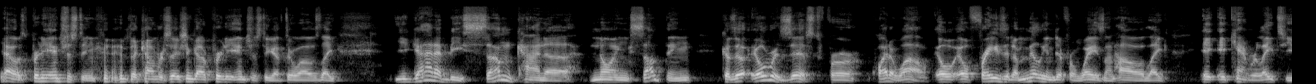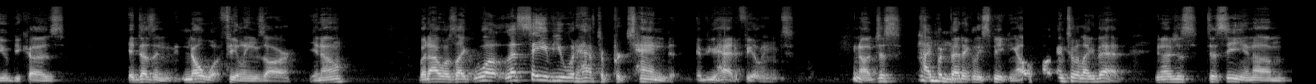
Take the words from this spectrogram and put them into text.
yeah it was pretty interesting. The conversation got pretty interesting after a while. I was like you gotta be some kind of knowing something because it'll, it'll resist for quite a while. It'll, it'll phrase it a million different ways on how like it, it can't relate to you because it doesn't know what feelings are you know? But i was like well let's say if you would have to pretend if you had feelings. You know just hypothetically speaking i was talking to it like that you know just to see and um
